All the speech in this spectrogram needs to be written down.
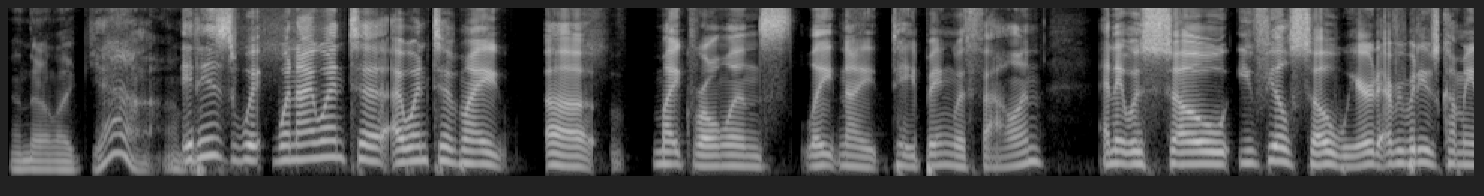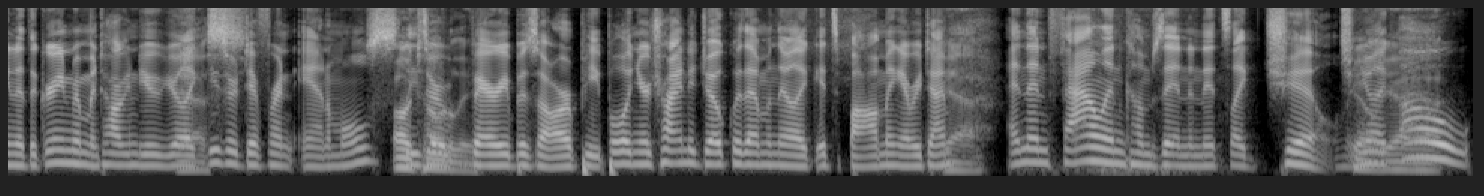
And they're like, yeah. I'm It like, is wi- when I went to I went to my uh Mike Rowland's late night taping with Fallon and it was so you feel so weird. Everybody was coming into the green room and talking to you. You're like, these are different animals. Oh, these totally. are very bizarre people. And you're trying to joke with them and they're like, it's bombing every time. Yeah. And then Fallon comes in and it's like chill. and Chill, you're like, yeah, yeah. oh,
